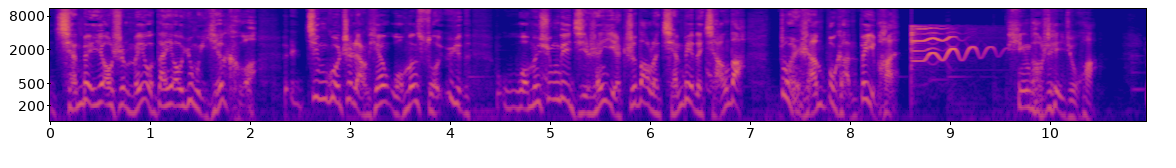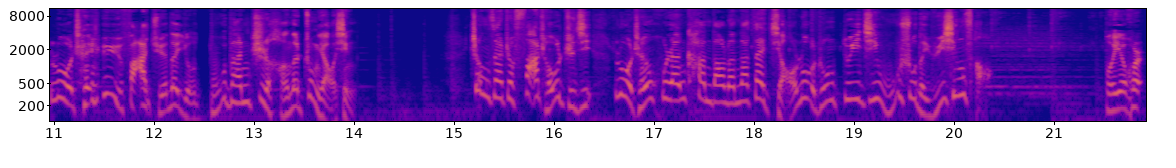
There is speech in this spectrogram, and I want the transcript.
前辈要是没有丹药用也可。经过这两天我们所遇的，我们兄弟几人也知道了前辈的强大，断然不敢背叛。听到这句话，洛尘愈发觉得有毒丹制衡的重要性。正在这发愁之际，洛尘忽然看到了那在角落中堆积无数的鱼腥草。不一会儿。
